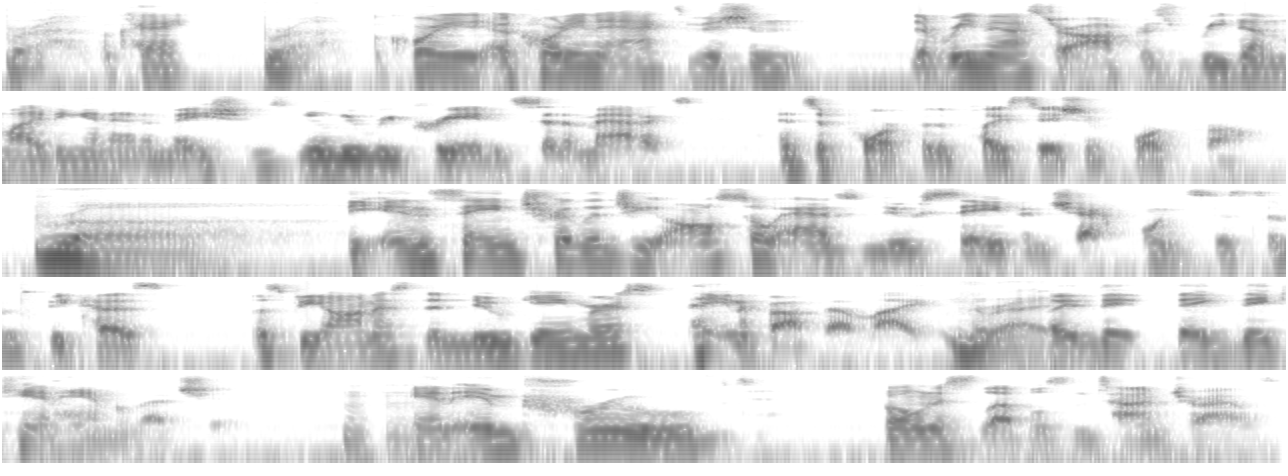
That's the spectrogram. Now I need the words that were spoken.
Bruh. Okay. Bruh. According according to Activision, the remaster offers redone lighting and animations, newly recreated cinematics, and support for the PlayStation 4 Pro. Bruh. The Insane trilogy also adds new save and checkpoint systems because let's be honest, the new gamers ain't about that light. Right. Like they, they, they can't handle that shit. Mm-mm. And improved bonus levels and time trials.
